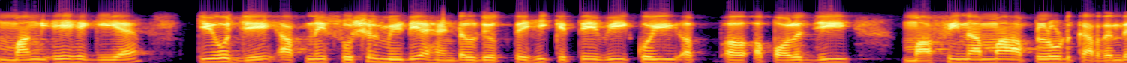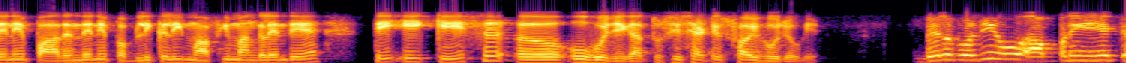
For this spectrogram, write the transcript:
ਮੰਗ ਇਹ ਹੈਗੀ ਹੈ ਕਿ ਉਹ ਜੇ ਆਪਣੇ ਸੋਸ਼ਲ ਮੀਡੀਆ ਹੈਂਡਲ ਦੇ ਉੱਤੇ ਹੀ ਕਿਤੇ ਵੀ ਕੋਈ ਅਪੋਲੋਜੀ ਮਾਫੀਨਾਮਾ ਅਪਲੋਡ ਕਰ ਦਿੰਦੇ ਨੇ ਪਾ ਦਿੰਦੇ ਨੇ ਪਬਲਿਕਲੀ ਮਾਫੀ ਮੰਗ ਲੈਂਦੇ ਆ ਤੇ ਇਹ ਕੇਸ ਉਹ ਹੋ ਜਾਏਗਾ ਤੁਸੀਂ ਸੈਟੀਸਫਾਈ ਹੋ ਜਾਓਗੇ। ਬਿਲਕੁਲ ਜੀ ਉਹ ਆਪਣੀ ਇੱਕ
